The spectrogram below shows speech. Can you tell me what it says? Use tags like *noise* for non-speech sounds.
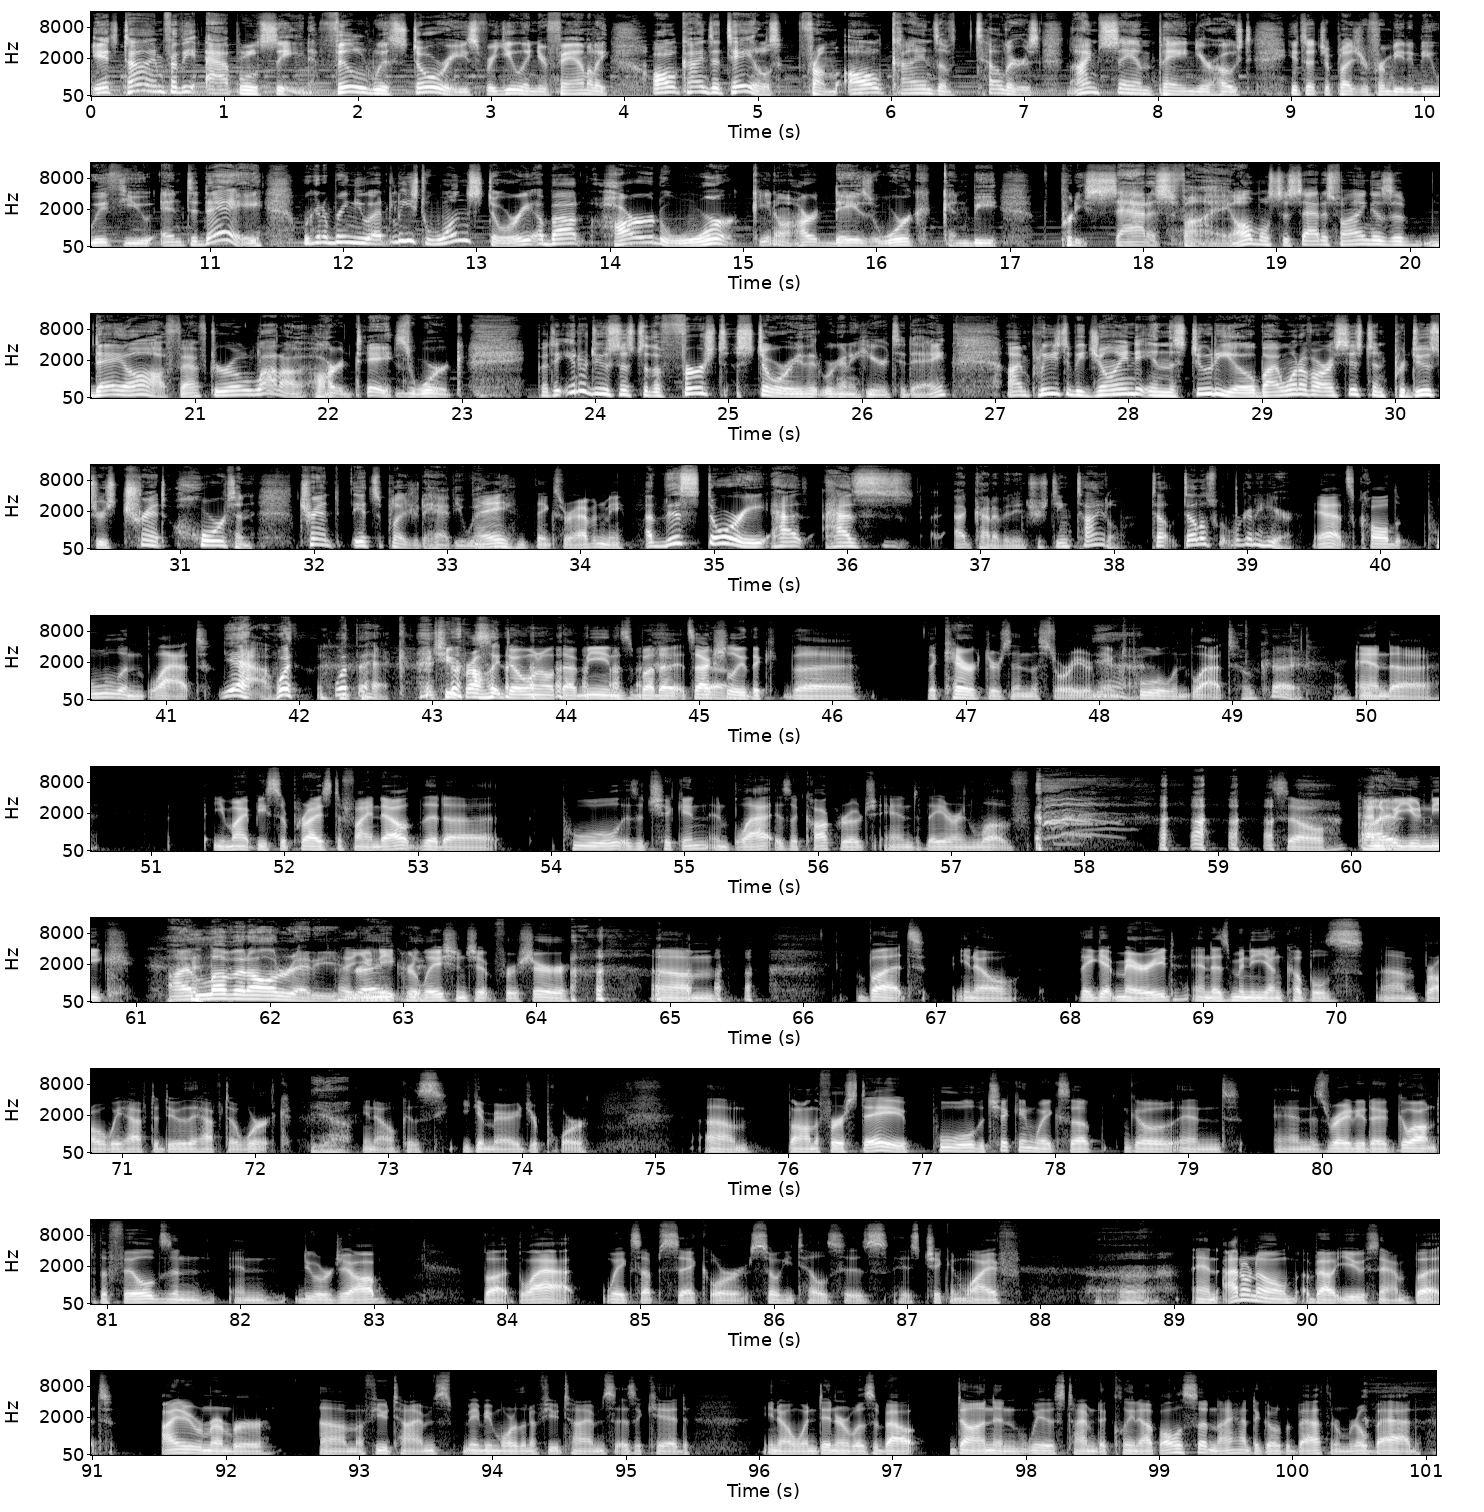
It's time for the Apple Seed, filled with stories for you and your family. All kinds of tales from all kinds of tellers. I'm Sam Payne, your host. It's such a pleasure for me to be with you. And today, we're going to bring you at least one story about hard work. You know, a hard day's work can be pretty satisfying, almost as satisfying as a day off after a lot of hard *laughs* days' work. But to introduce us to the first story that we're going to hear today, I'm pleased to be joined in the studio by one of our assistant producers, Trent Horton. Trent, it's a pleasure to have you with Hey, me. thanks for having me. Uh, this story has has a kind of an interesting title. Tell, tell us what we're going to hear. Yeah, it's called Poule and Blatte. Yeah, what what the heck? Which *laughs* you probably don't know what that *laughs* means, but uh, it's actually the the the characters in the story are named Yeah. Poule and Blatte. Okay. okay. And uh, you might be surprised to find out that uh, Poule is a chicken and Blatte is a cockroach, and they are in love. *laughs* so, kind of I- a unique, I love it already. *laughs* a right? unique relationship for sure. Um, but you know, they get married, and as many young couples um, probably have to do, they have to work. Yeah. You know, because you get married, you're poor. Um, but on the first day, Poule, the chicken, wakes up, and go and and is ready to go out into the fields and and do her job. But Blatte wakes up sick, or so he tells his his chicken wife. And I don't know about you, Sam, but I remember um, a few times, maybe more than a few times as a kid, you know, when dinner was about done and it was time to clean up, all of a sudden I had to go to the bathroom real bad. *laughs*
